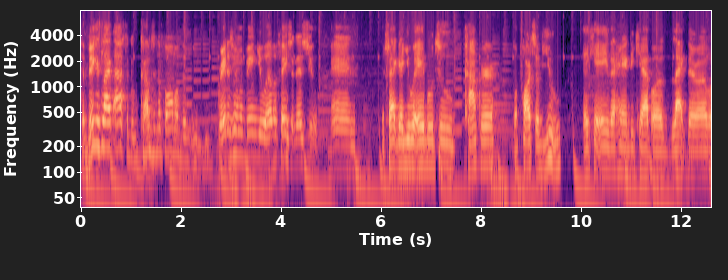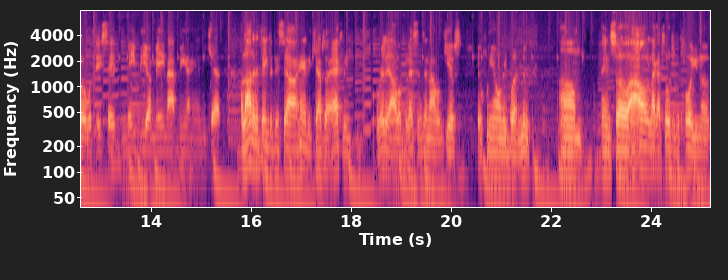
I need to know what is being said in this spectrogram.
the biggest life obstacle comes in the form of the greatest human being you will ever face, and that's you. And the fact that you were able to conquer the parts of you, aka the handicap or lack thereof, or what they say may be or may not be a handicap. A lot of the things that they say our handicaps are actually really our blessings and our gifts if we only but knew. Um, and so I like I told you before, you know,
